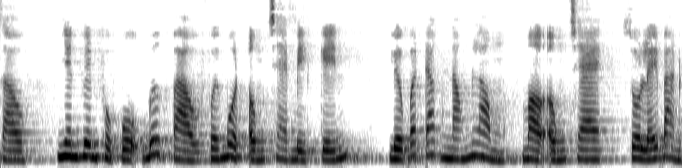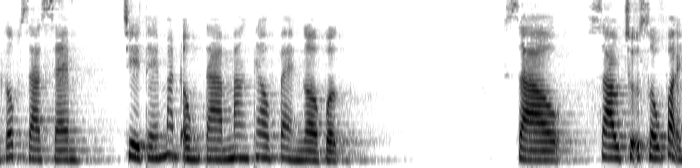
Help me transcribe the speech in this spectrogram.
sau, nhân viên phục vụ bước vào với một ống tre bịt kín. Liêu bất đắc nóng lòng mở ống tre rồi lấy bản gốc ra xem. Chỉ thấy mặt ông ta mang theo vẻ ngờ vực. Sao, sao chữ xấu vậy?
